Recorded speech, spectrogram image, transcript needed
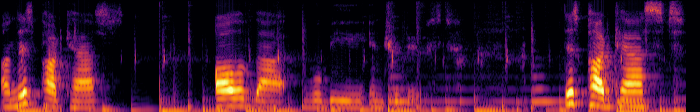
On this podcast, all of that will be introduced. This podcast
